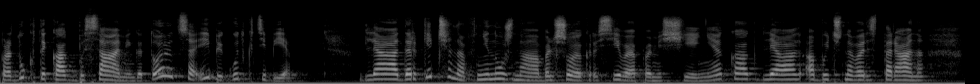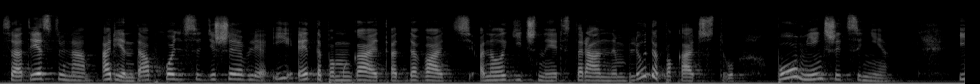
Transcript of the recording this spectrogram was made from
продукты как бы сами готовятся и бегут к тебе – для даркитченов не нужно большое красивое помещение, как для обычного ресторана. Соответственно, аренда обходится дешевле, и это помогает отдавать аналогичные ресторанным блюда по качеству по меньшей цене. И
